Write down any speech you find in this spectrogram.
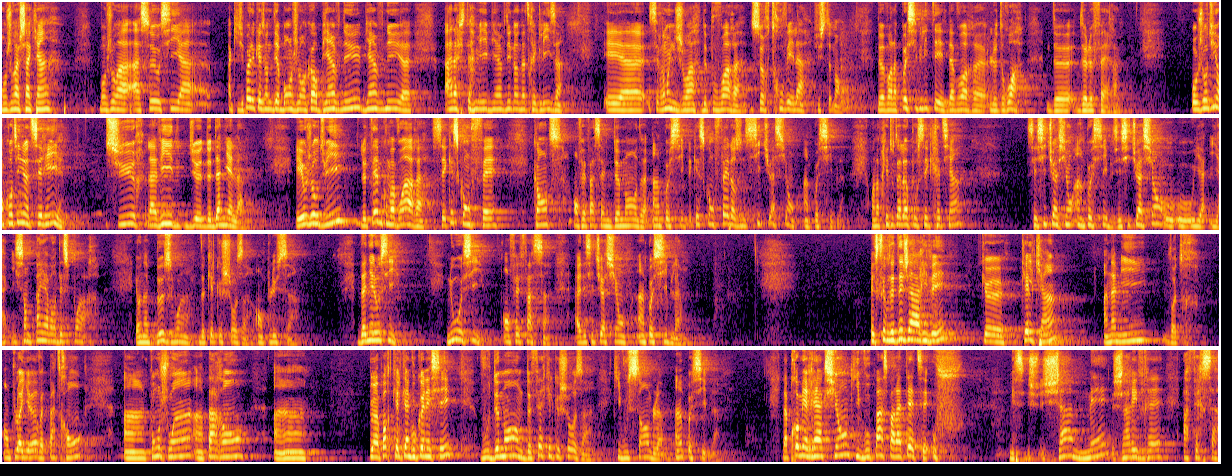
Bonjour à chacun. Bonjour à, ceux aussi à, qui je n'ai pas l'occasion de dire bonjour encore. Bienvenue, bienvenue euh, à l'Ashtami, bienvenue dans notre église. Et euh, c'est vraiment une joie de pouvoir se retrouver là, justement, d'avoir la possibilité, d'avoir euh, le droit de, le faire. Aujourd'hui, on continue notre série sur la vie de Daniel. Et aujourd'hui, le thème qu'on va voir, c'est qu'est-ce qu'on fait quand on fait face à une demande impossible Qu'est-ce qu'on fait dans une situation impossible? On a pris tout à l'heure pour ces chrétiens ces situations impossibles, ces situations où, il ne semble pas y avoir d'espoir. Et on a besoin de quelque chose en plus. Daniel aussi, nous aussi, on fait face à des situations impossibles. Est-ce que vous est déjà arrivé que quelqu'un, un ami, votre employeur, votre patron, un conjoint, un parent, un, peu importe, quelqu'un que vous connaissez, vous demande de faire quelque chose qui vous semble impossible. La première réaction qui vous passe par la tête, c'est ouf, mais jamais j'arriverai à faire ça.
